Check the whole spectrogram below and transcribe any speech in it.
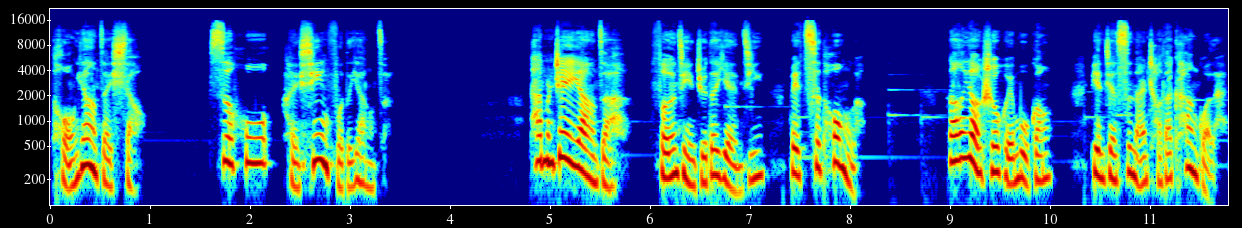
同样在笑，似乎很幸福的样子。他们这样子，冯景觉得眼睛被刺痛了，刚要收回目光，便见思南朝他看过来，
